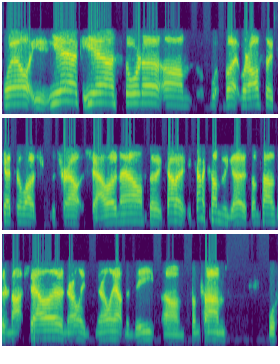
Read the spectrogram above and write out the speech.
Well, yeah, yeah, sort of. Um, but we're also catching a lot of the trout shallow now, so it kind of it kind of comes and goes. Sometimes they're not shallow and they're only they're only out in the deep. Um, sometimes we'll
